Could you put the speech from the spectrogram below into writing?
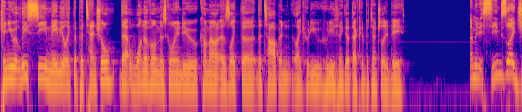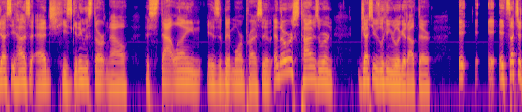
can you at least see maybe like the potential that one of them is going to come out as like the the top and like who do you who do you think that that could potentially be? I mean, it seems like Jesse has the edge. He's getting the start now. His stat line is a bit more impressive, and there was times when Jesse was looking really good out there. It, it it's such a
